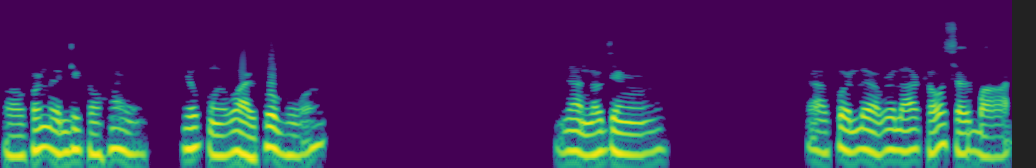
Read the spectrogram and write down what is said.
ขอคนอื่นที่เขาให้ ยกมือไหว้ทั่วหัว นั่นเราจึงถ้าพูดเรื่องเวลาเขาใส่บาตร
